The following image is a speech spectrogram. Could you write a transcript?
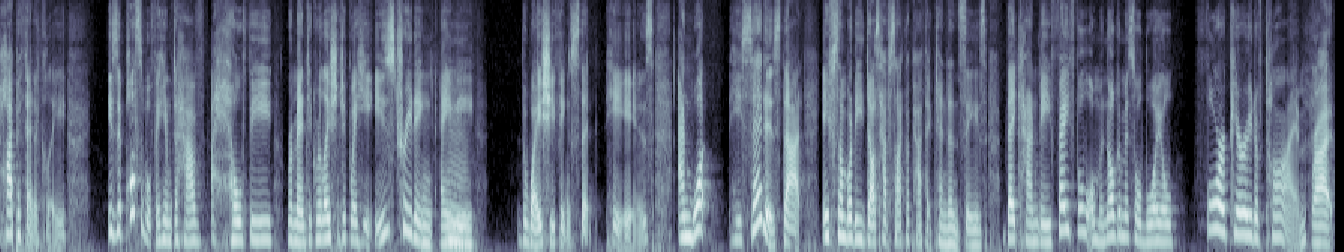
hypothetically, is it possible for him to have a healthy romantic relationship where he is treating Amy mm. the way she thinks that he is? And what he said is that if somebody does have psychopathic tendencies, they can be faithful or monogamous or loyal for a period of time. Right.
